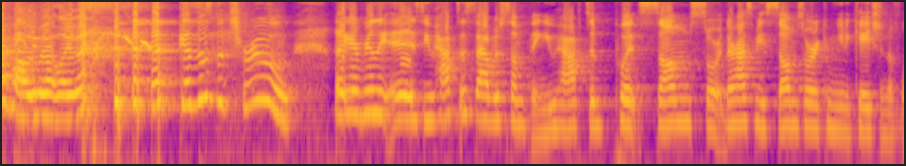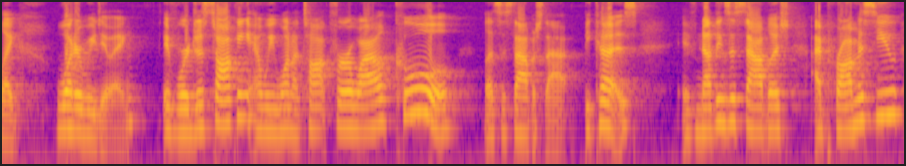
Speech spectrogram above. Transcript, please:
I probably went like that? Because it's the truth. Like it really is. You have to establish something. You have to put some sort. There has to be some sort of communication of like, what are we doing? If we're just talking and we want to talk for a while, cool. Let's establish that because if nothing's established, I promise you,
